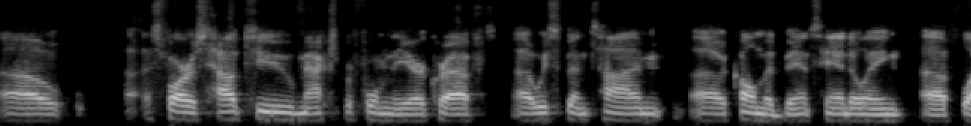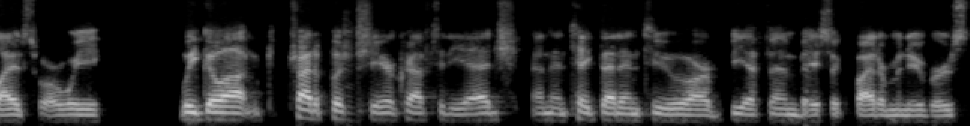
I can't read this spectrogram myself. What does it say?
uh, as far as how to max perform the aircraft. Uh, we spend time, uh, call them advanced handling uh, flights, where we we go out and try to push the aircraft to the edge, and then take that into our BFM basic fighter maneuvers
